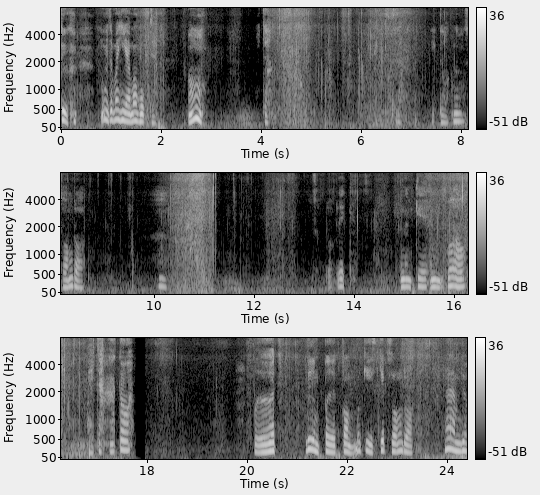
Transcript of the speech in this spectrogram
ถือมือจะมาเหี่ยมาหกจ้ะอ๋อจ้ะจ้ะอีก ดอกหนึ่งสองดอกสองดอกเล็ก อันนั้นแกอันนั้นบ่เอา ไปจะหาต่อ เปิด ลืมเปิดกล่องเมื่อกี้เก็บสองดอก งามอยู่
